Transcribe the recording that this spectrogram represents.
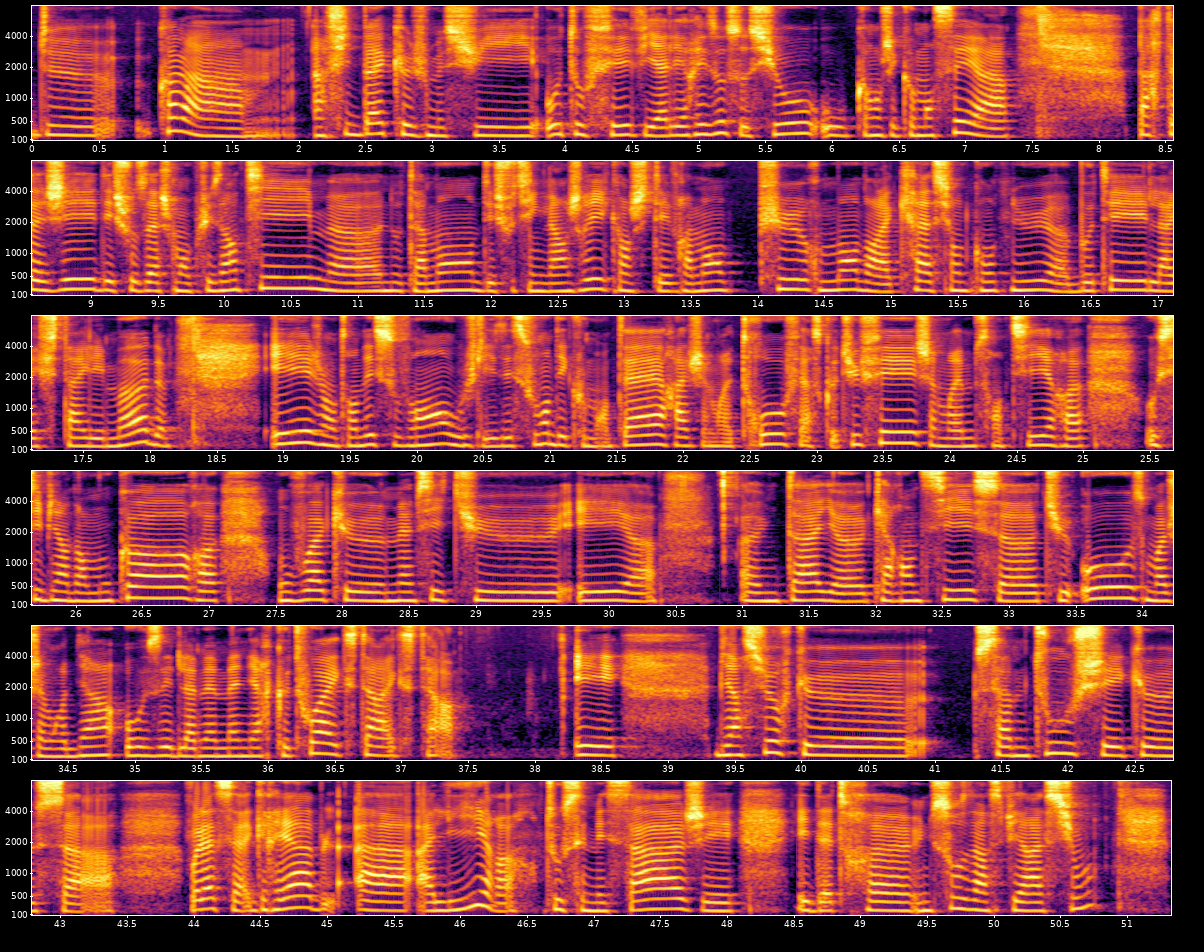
de comme un, feedback que je me suis auto-fait via les réseaux sociaux ou quand j'ai commencé à partager des choses vachement plus intimes, euh, notamment des shootings lingerie, quand j'étais vraiment purement dans la création de contenu, euh, beauté, lifestyle et mode. Et j'entendais souvent, ou je lisais souvent des commentaires, ah j'aimerais trop faire ce que tu fais, j'aimerais me sentir euh, aussi bien dans mon corps. On voit que même si tu es euh, une taille 46, euh, tu oses, moi j'aimerais bien oser de la même manière que toi, etc. etc. Et bien sûr que ça me touche et que ça voilà, c'est agréable à, lire tous ces messages et, d'être euh, une source d'inspiration.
